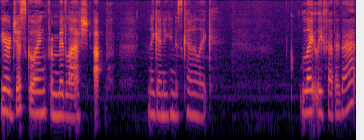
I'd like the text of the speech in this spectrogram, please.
We are just going from mid-lash up. And again, you can just kind of like lightly feather that.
